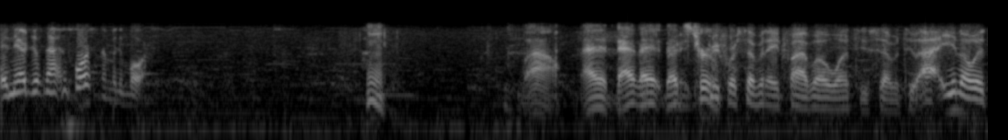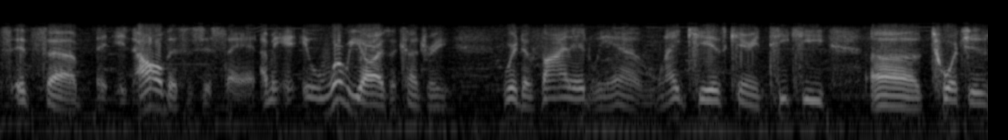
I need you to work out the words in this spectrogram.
and they're just not enforcing them anymore. Hmm. Wow, that, that, that that's true. Three four seven eight five zero one two seven two. I, you know, it's it's uh, it, all this is just sad. I mean, it, it, where we are as a country, we're divided. We have white kids carrying tiki uh, torches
